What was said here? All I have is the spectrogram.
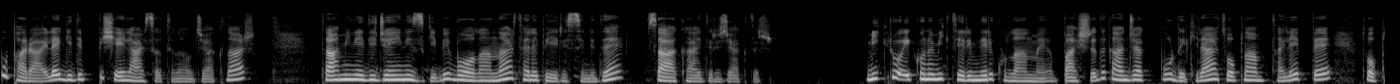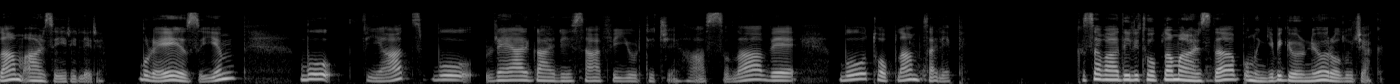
Bu parayla gidip bir şeyler satın alacaklar. Tahmin edeceğiniz gibi bu olanlar talep eğrisini de sağa kaydıracaktır. Mikroekonomik terimleri kullanmaya başladık ancak buradakiler toplam talep ve toplam arz eğrileri. Buraya yazayım. Bu fiyat, bu reel gayri safi yurt içi hasıla ve bu toplam talep. Kısa vadeli toplam arz da bunun gibi görünüyor olacak.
